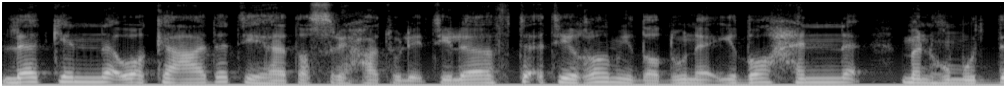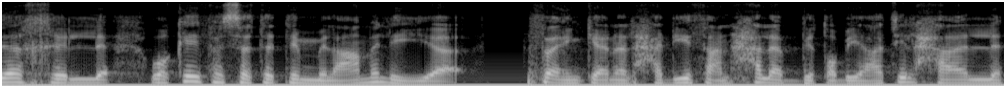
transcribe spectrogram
لكن وكعادتها تصريحات الائتلاف تأتي غامضة دون إيضاح من هم الداخل وكيف ستتم العملية. فإن كان الحديث عن حلب بطبيعة الحال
